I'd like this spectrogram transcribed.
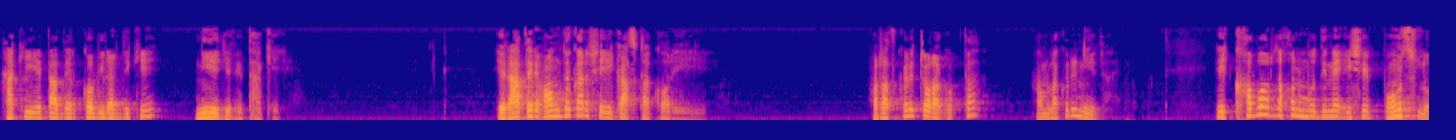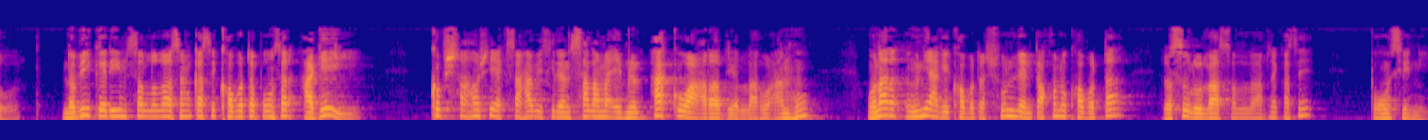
হাঁকিয়ে তাদের কবিরার দিকে নিয়ে যেতে থাকে। রাতের অন্ধকার সে এই কাজটা করে। হঠাৎ করে চোরাগুপ্তা হামলা করে নিয়ে যায়। এই খবর যখন মদিনে এসে পৌঁছল, নবী করিম সাল্লাম কাছে খবরটা পৌঁছার আগেই খুব সাহসী এক সাহাবি ছিলেন সালামা ইবনুল আকোয়া আরাদিয়াল্লাহ আনহু। ওনার, উনি আগে খবরটা শুনলেন, তখনও খবরটা রসুল্লাহ সাল্লাহ কাছে পৌঁছেনি।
